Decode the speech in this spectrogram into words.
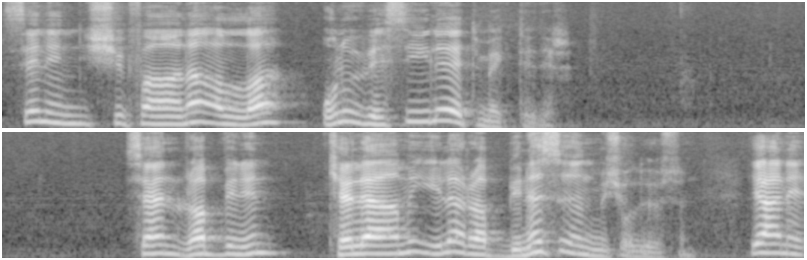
Senin şifana Allah onu vesile etmektedir. Sen Rabbinin kelamı ile Rabbine sığınmış oluyorsun. Yani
